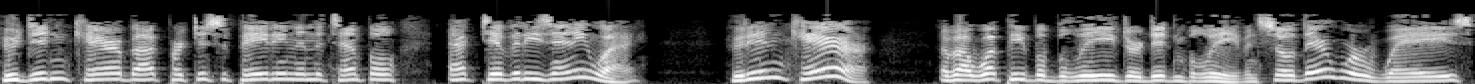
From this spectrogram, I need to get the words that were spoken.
who didn't care about participating in the temple activities anyway, who didn't care about what people believed or didn't believe. And so there were ways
